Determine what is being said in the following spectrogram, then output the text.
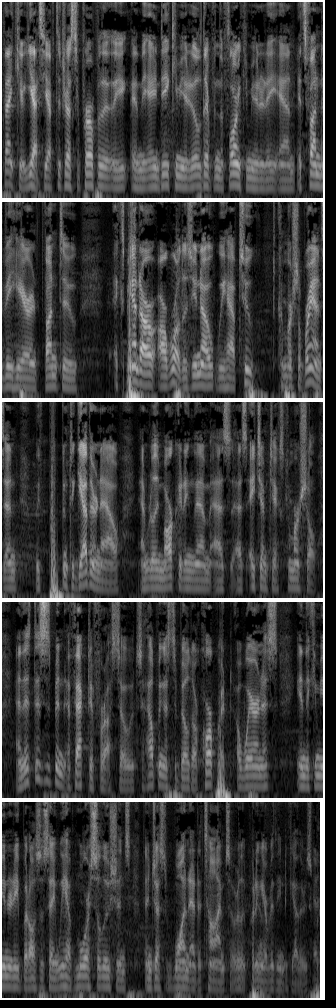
Thank you. Yes, you have to dress appropriately in the A&D community, a little different than the flooring community, and it's fun to be here and fun to expand our, our world. As you know, we have two commercial brands, and we've put them together now and really marketing them as, as HMTX commercial. And this, this has been effective for us. So it's helping us to build our corporate awareness in the community, but also saying we have more solutions than just one at a time. So really putting everything together is great.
